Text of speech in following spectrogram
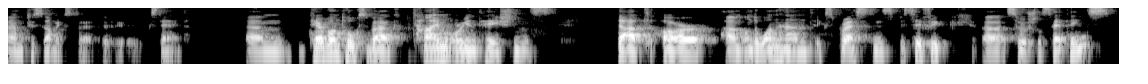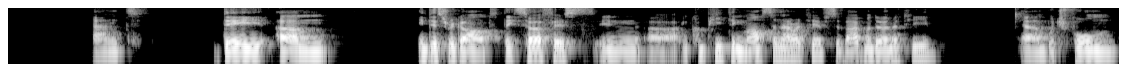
um, to some extent. Um, talks about time orientations that are, um, on the one hand, expressed in specific uh, social settings, and they um, in this regard, they surface in, uh, in competing master narratives about modernity, um, which form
